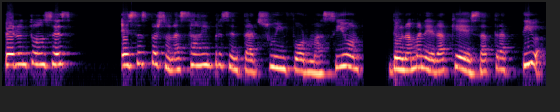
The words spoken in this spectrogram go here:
Pero entonces, estas personas saben presentar su información de una manera que es atractiva.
